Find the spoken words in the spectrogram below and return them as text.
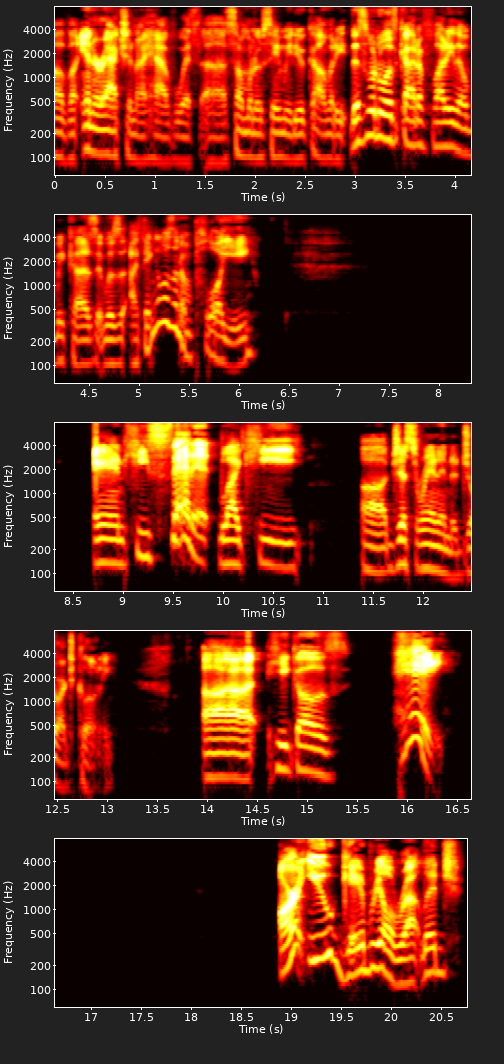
of uh, interaction I have with uh, someone who's seen me do comedy. This one was kind of funny though because it was, I think it was an employee, and he said it like he uh, just ran into George Clooney. Uh, he goes, "Hey, aren't you Gabriel Rutledge?"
